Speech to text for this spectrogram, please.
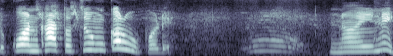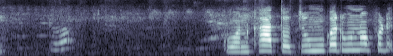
તો કોણ ખાતો? ચૂમ કરવું પડે. નહીં નહીં. કોણ ખાતો? ચૂમ કરવું ન પડે.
